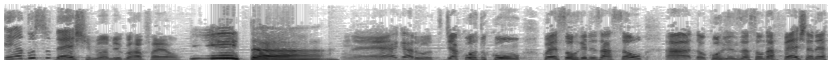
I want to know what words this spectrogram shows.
e do Sudeste, meu amigo Rafael. Eita! É, garoto. De acordo com, com essa organização, a, com a organização da festa, né?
